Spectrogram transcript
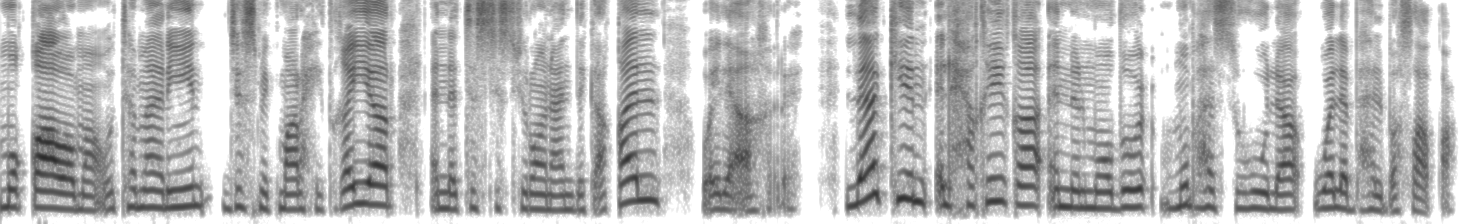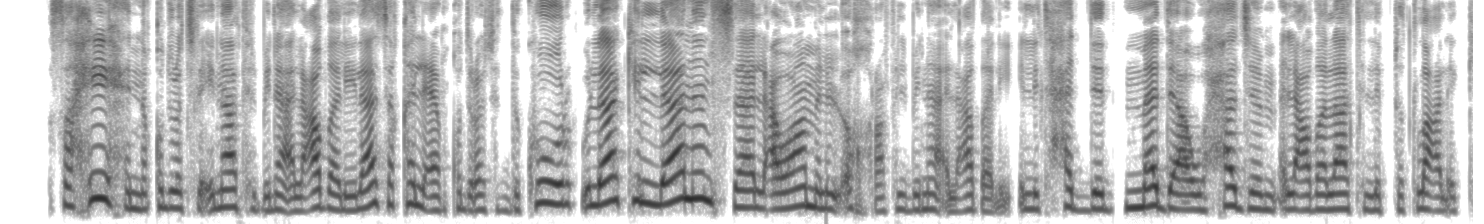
مقاومة وتمارين جسمك ما راح يتغير لأن التستوستيرون عندك أقل وإلى آخره. لكن الحقيقة أن الموضوع مو بهالسهولة ولا بهالبساطة. صحيح أن قدرة الإناث في البناء العضلي لا تقل عن قدرة الذكور ولكن لا ننسى العوامل الأخرى في البناء العضلي اللي تحدد مدى وحجم العضلات اللي بتطلع لك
